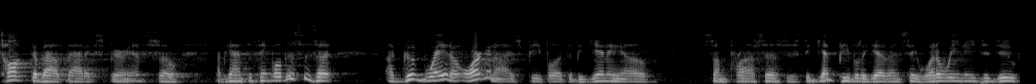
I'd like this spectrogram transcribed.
talked about that experience. So I began to think, well, this is a, a good way to organize people at the beginning of some processes to get people together and say, what do we need to do?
